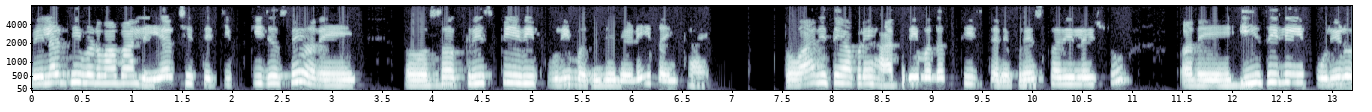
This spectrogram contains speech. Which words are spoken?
વેલણથી વણવામાં લેયર છે તે ચીપકી જશે અને ક્રિસ્પી એવી પૂરી બનીને રેડી નહીં થાય. તો આ રીતે આપણે હાથની મદદથી જ તેને પ્રેસ કરી લઈશું અને ઇઝીલી પૂરીનો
